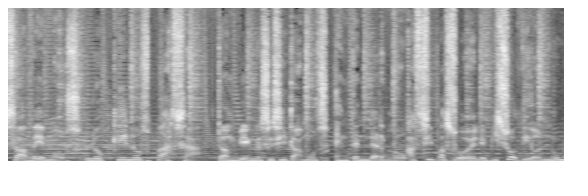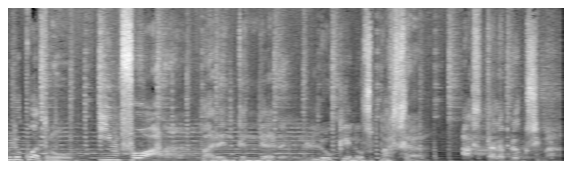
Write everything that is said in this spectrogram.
Sabemos lo que nos pasa. También necesitamos entenderlo. Así pasó el episodio número 4. Infoar. Para entender lo que nos pasa. Hasta la próxima.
